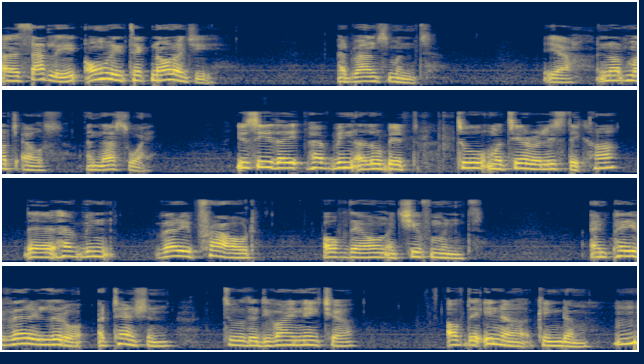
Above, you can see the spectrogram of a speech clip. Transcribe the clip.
Uh, sadly, only technology advancement. Yeah, not much else, and that's why. You see, they have been a little bit too materialistic, huh? They have been very proud of their own achievement and pay very little attention to the divine nature of the inner kingdom. hmm?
